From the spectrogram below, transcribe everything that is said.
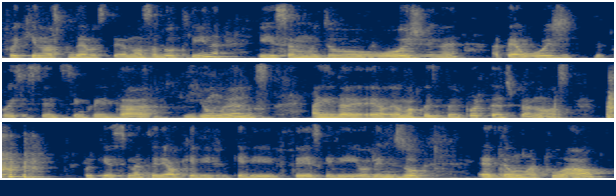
foi que nós pudemos ter a nossa doutrina, e isso é muito hoje, né? Até hoje, depois de 151 anos, ainda é, é uma coisa tão importante para nós. Porque esse material que ele, que ele fez, que ele organizou, é tão atual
